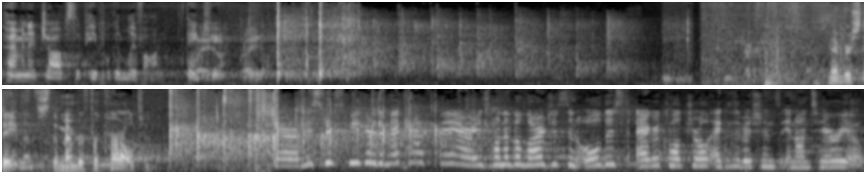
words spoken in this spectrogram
permanent jobs that people can live on. Thank right you. On, right on. Member statements. The member for Carleton. Mr. Speaker, the Metcalfe Fair is one of the largest and oldest agricultural exhibitions in Ontario.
